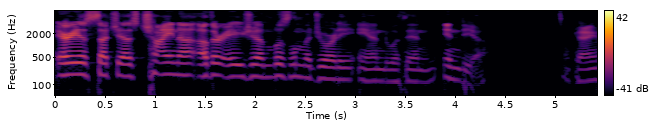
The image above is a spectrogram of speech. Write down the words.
areas such as China, other Asia, Muslim majority, and within India. Okay.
